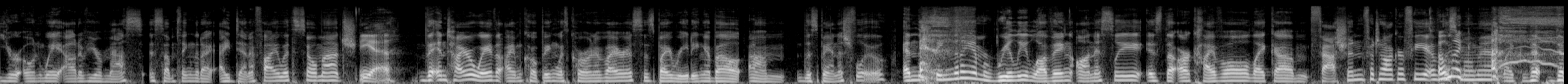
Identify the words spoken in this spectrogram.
your own way out of your mess is something that I identify with so much. Yeah. The entire way that I'm coping with coronavirus is by reading about um, the Spanish flu. And the thing that I am really loving, honestly, is the archival, like um, fashion photography of Oh this moment. like the, the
